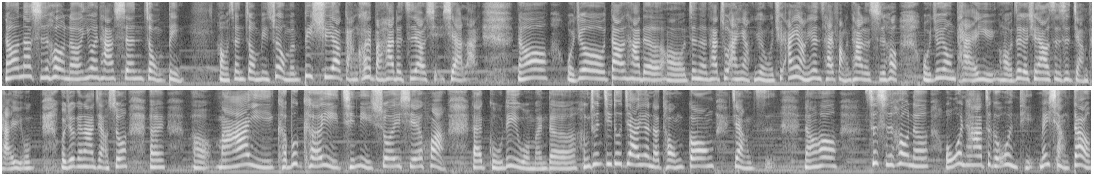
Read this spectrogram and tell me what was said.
然后那时候呢，因为他生重病。好生重病，所以我们必须要赶快把他的资料写下来。然后我就到他的哦，真的他住安养院，我去安养院采访他的时候，我就用台语哦，这个宣教士是讲台语，我我就跟他讲说，呃，哦，马阿姨可不可以请你说一些话来鼓励我们的恒春基督教院的童工这样子。然后这时候呢，我问他这个问题，没想到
